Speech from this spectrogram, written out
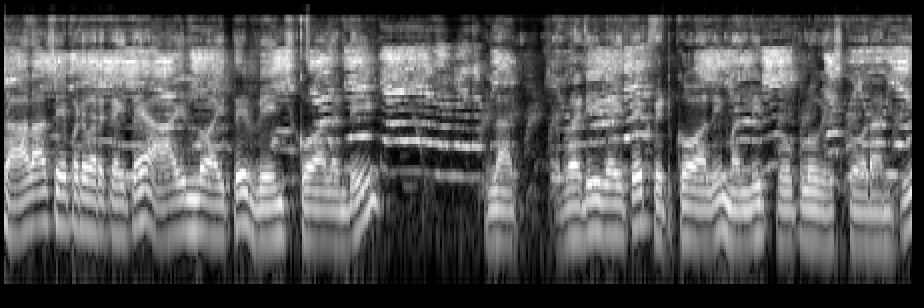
చాలాసేపటి వరకు అయితే ఆయిల్లో అయితే వేయించుకోవాలండి. ఇలా రెడీగా అయితే పెట్టుకోవాలి మళ్ళీ పోపులో వేసుకోవడానికి.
